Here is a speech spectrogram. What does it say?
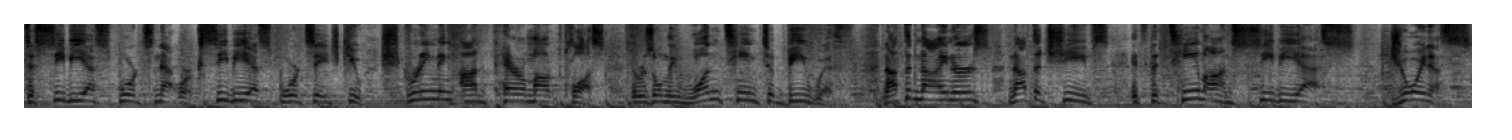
to CBS Sports Network, CBS Sports HQ, streaming on Paramount Plus. There is only one team to be with. Not the Niners, not the Chiefs. It's the team on CBS. Join us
